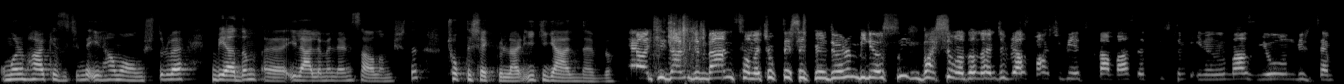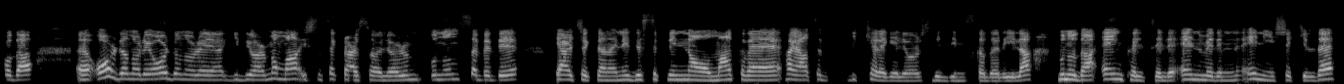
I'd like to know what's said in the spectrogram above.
Umarım herkes için de ilham olmuştur ve bir adım e, ilerlemelerini sağlamıştır. Çok teşekkürler. İyi ki geldin Ebru. Ya Çiğdemciğim ben sana çok teşekkür ediyorum. Biliyorsun başlamadan önce biraz mahcubiyetimden bahsetmiştim. İnanılmaz yoğun bir tempoda e, oradan oraya oradan oraya gidiyorum ama işte tekrar söylüyorum bunun sebebi gerçekten hani disiplinli olmak ve hayata bir kere geliyoruz bildiğimiz kadarıyla. Bunu da en kaliteli, en verimli, en iyi şekilde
